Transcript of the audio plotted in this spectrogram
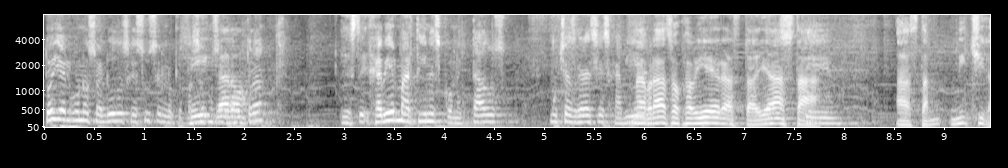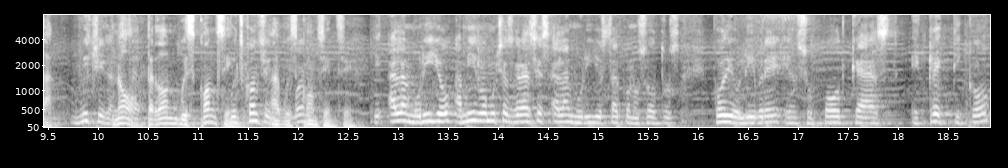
Doy algunos saludos, Jesús, en lo que Sí, pasamos a la claro. otra. Este, Javier Martínez conectados. Muchas gracias, Javier. un abrazo, Javier, hasta allá, Este, hasta, hasta Michigan. Michigan No, está. perdón, Wisconsin. Wisconsin. Ah, Wisconsin, Bueno. sí. Alan Murillo, amigo, muchas gracias. Alan Murillo está con nosotros, Código Libre, en su podcast Ecléctico.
